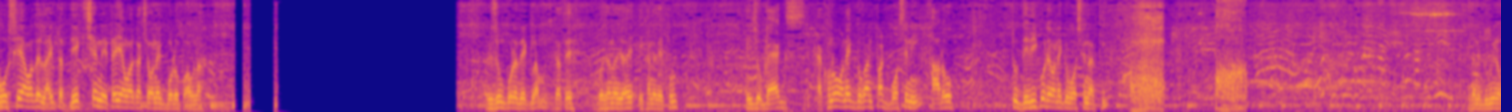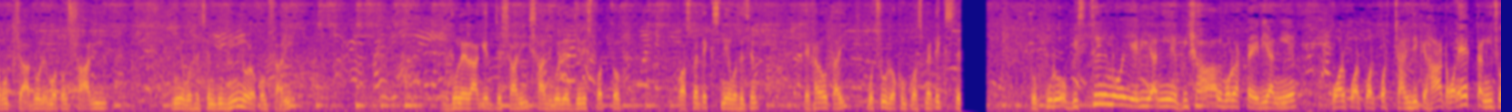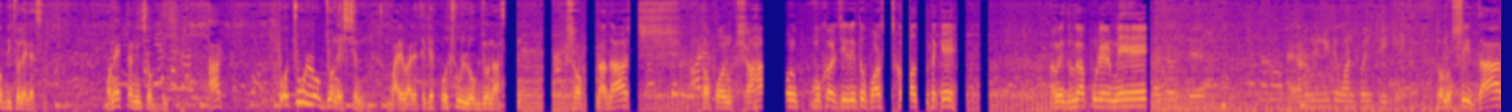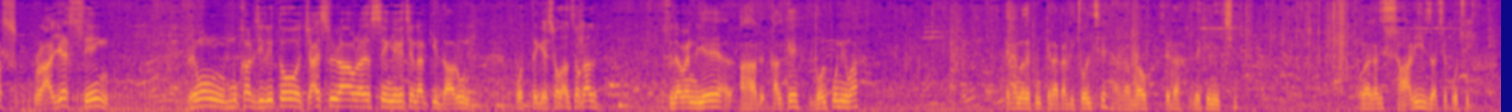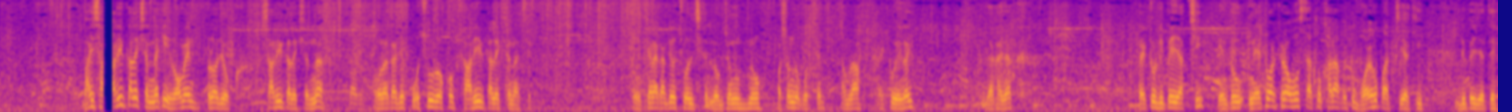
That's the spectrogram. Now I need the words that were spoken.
বসে আমাদের লাইভটা দেখছেন, এটাই আমার কাছে অনেক বড় পাওনা। রিজুম করে দেখলাম, যাতে বোঝানো যায়। এখানে দেখুন, এই যে ব্যাগস এখনও অনেক দোকানপাট বসেনি আরও একটু দেরি করে অনেকে বসেন আর কি। এখানে বিভিন্ন রকম চাদরের মতন শাড়ি নিয়ে বসেছেন, বিভিন্ন রকম শাড়ি। দোলের আগের যে শাড়ি, সাজগোজের জিনিসপত্র কসমেটিক্স নিয়ে বসেছেন। এখানেও তাই, প্রচুর রকম কসমেটিক্স তো পুরো বিস্তীর্ণ এরিয়া নিয়ে, বিশাল বড় একটা এরিয়া নিয়ে, পর পর পর পর চারিদিকে হাট, অনেকটা নিচ অব্দি চলে গেছে। অনেকটা নিচ অব্দি আর প্রচুর লোকজন এসছেন। বাইরে বাইরে থেকে প্রচুর লোকজন আসছেন। স্বপ্না দাস, তপন সাহা, মুখার্জির তো পরস্কল থেকে আমি দুর্গাপুরের মেয়ে এগারো মিনিটে ওয়ান পয়েন্ট থ্রি কে তনুশ্রী দাস, রাজেশ সিং এবং মুখার্জির তো জয় শ্রীরাম, রাজেশ সিং লিখেছেন আর কি দারুণ। প্রত্যেকে সকাল সকাল শ্রীরামের নিয়ে আর কালকে দোল পূর্ণিমা। এখানে দেখুন কেনাকাটি চলছে আর আমরাও সেটা দেখে নিচ্ছি। ওনার কাছে শাড়িজ আছে প্রচুর। ভাই, শাড়ির কালেকশন নাকি? রমেন রজক, শাড়ির কালেকশন না? ওনার কাছে প্রচুর রকম শাড়ির কালেকশন আছে। তো কেনাকাটিও চলছে লোকজনও পছন্দ করছেন। আমরা একটু এগাই দেখা যাক। একটু ডিপে যাচ্ছি কিন্তু নেটওয়ার্কের অবস্থা এত খারাপ একটু ভয়ও পাচ্ছি আর কি ডিপে যেতে।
